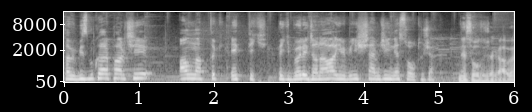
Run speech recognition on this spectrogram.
Tabii biz bu kadar parçayı anlattık, ettik. Peki böyle canavar gibi bir işlemciyi ne soğutacak? Ne soğutacak abi?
